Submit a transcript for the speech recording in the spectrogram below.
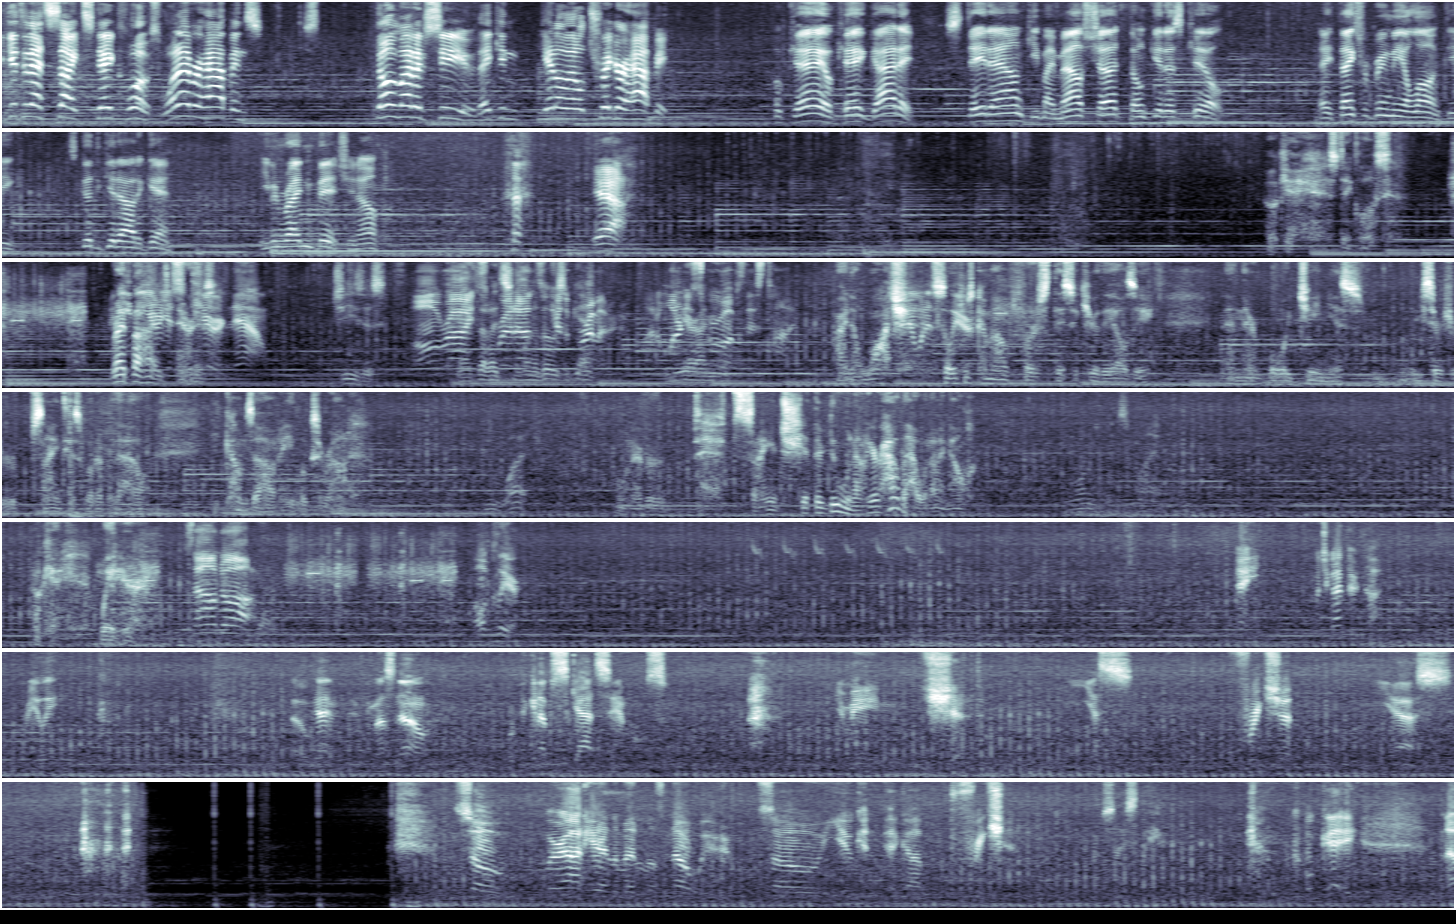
We get to that site, stay close. Whatever happens, don't let them see you. They can get a little trigger happy. Okay, okay, got it. Stay down, keep my mouth shut, don't get us killed. Hey, thanks for bringing me along, Deke. It's good to get out again. Even riding bitch, you know? Yeah. Okay, stay close. Right behind you. There it is. now. Jesus. All right, I thought I'd spread out one and secure the again. perimeter. I don't want Yeah, any mean- screw-ups this time. All right, now watch. No one Soldiers clear. come out first, they secure the LZ. Then their boy genius, researcher, scientist, whatever the hell, he comes out, he looks around. Do what? Whatever science shit they're doing out here, how the hell would I know? The one's been. Okay, wait here. Sound off. All clear.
